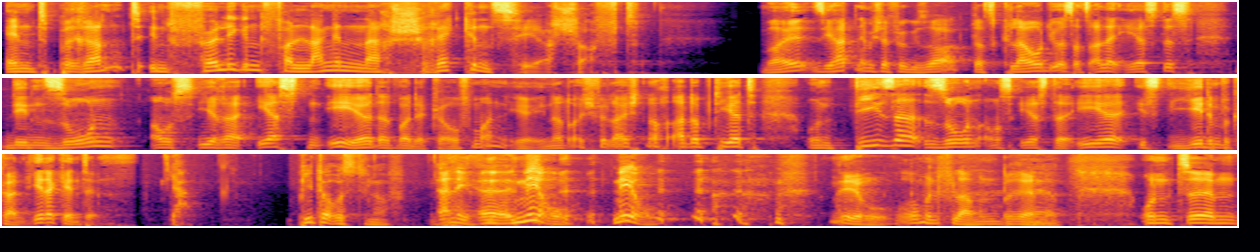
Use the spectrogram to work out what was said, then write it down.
entbrannt in völligen Verlangen nach Schreckensherrschaft. Weil sie hat nämlich dafür gesorgt, dass Claudius als allererstes den Sohn aus ihrer ersten Ehe, das war der Kaufmann, ihr erinnert euch vielleicht noch, adoptiert. Und dieser Sohn aus erster Ehe ist jedem bekannt. Jeder kennt ihn. Ja. Peter Ustinov. Ah, nee, äh, Nero. Nero. Nero, Rom in Flammen brenne. Und ähm,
